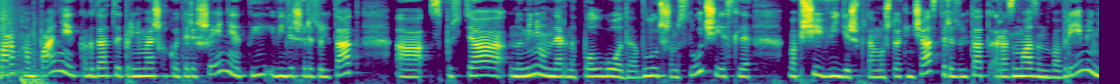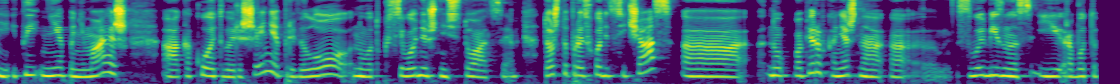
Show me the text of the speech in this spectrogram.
Фарм-компании, когда ты принимаешь какое-то решение, ты видишь результат а, спустя, ну, минимум, наверное, полгода. В лучшем случае, если вообще видишь, потому что очень часто результат размазан во времени, и ты не понимаешь, а, какое твое решение привело, ну, вот к сегодняшней ситуации. То, что происходит сейчас, а, ну, во-первых, конечно, а, свой бизнес и работа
